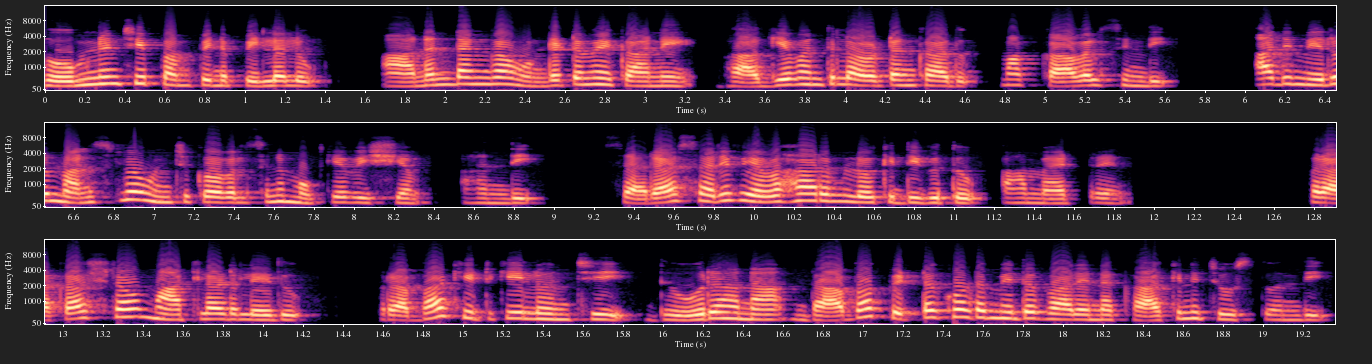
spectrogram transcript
హోం నుంచి పంపిన పిల్లలు ఆనందంగా ఉండటమే కానీ భాగ్యవంతులు అవటం కాదు మాకు కావలసింది. అది మీరు మనసులో ఉంచుకోవలసిన ముఖ్య విషయం అంది. సరాసరి వ్యవహారంలోకి దిగుతూ ఆ మ్యాట్రెన్. ప్రకాశ్రావు మాట్లాడలేదు. ప్రభా కిటికీలోంచి దూరాన డాబా పెట్టగోడ మీద వాలిన కాకిని చూస్తోంది.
